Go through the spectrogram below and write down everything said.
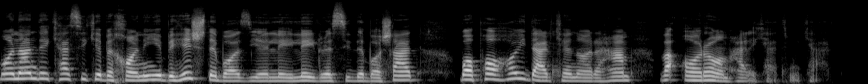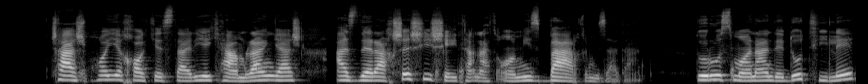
مانند کسی که به خانه بهشت بازی لیلی رسیده باشد با پاهایی در کنار هم و آرام حرکت می کرد. چشمهای خاکستری کمرنگش از درخششی شیطنت آمیز برق می زدند. درست مانند دو تیله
